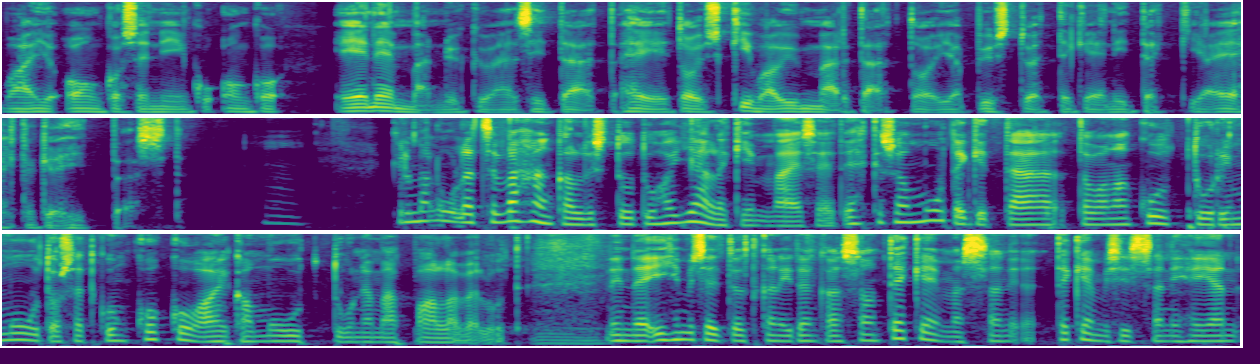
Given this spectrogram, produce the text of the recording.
vai onko se niin kuin, onko enemmän nykyään sitä, että hei, olisi kiva ymmärtää toi ja pystyä tekemään itsekin ja ehkä kehittää sitä. Hmm. Kyllä mä luulen, että se vähän kallistuu tuohon jälkimmäiseen. Että ehkä se on muutenkin tämä tavallaan kulttuurimuutos, että kun koko aika muuttuu nämä palvelut, mm. niin ne ihmiset, jotka niiden kanssa on tekemässä, tekemisissä, niin heidän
